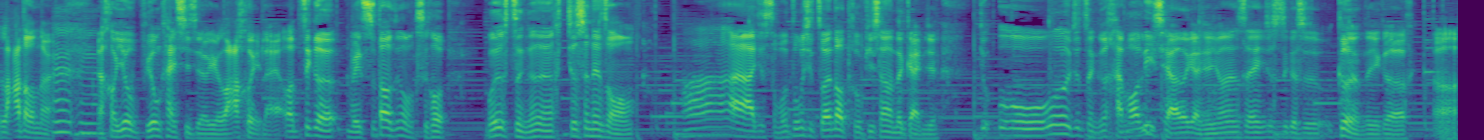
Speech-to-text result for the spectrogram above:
拉到那儿，嗯嗯，然后又不用看细节给拉回来。哦，这个每次到这种时候，我整个人就是那种啊，就什么东西钻到头皮上的感觉，就哦，就整个汗毛立起来的感觉。杨先生就是这个是个人的一个呃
